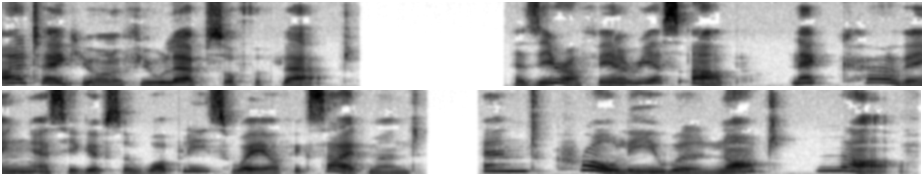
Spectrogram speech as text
I'll take you on a few laps of the flat. Aziraphale rears up, neck curving as he gives a wobbly sway of excitement, and Crowley will not laugh.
